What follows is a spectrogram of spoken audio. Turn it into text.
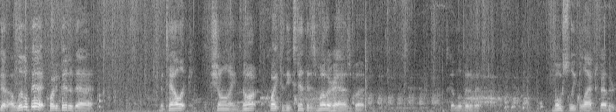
Got a little bit, quite a bit of that metallic shine. Not quite to the extent that his mother has, but he's got a little bit of it. Mostly black feathered.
